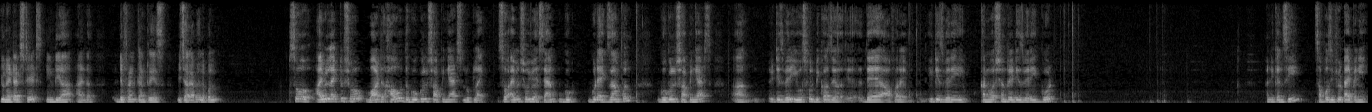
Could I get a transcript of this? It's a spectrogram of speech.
united states india and different countries which are available. So i will like to show what how the google shopping ads look like. So i will show you a sam good, good example google shopping ads. Uh, it is very useful because uh, they offer a, it is very conversion rate is very good. And you can see suppose if you type any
